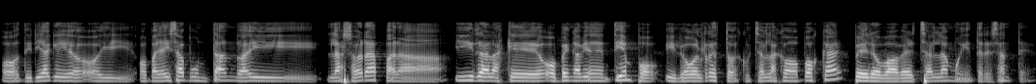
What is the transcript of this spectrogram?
os diría que hoy os vayáis apuntando ahí las horas para ir a las que os venga bien en tiempo y luego el resto escucharlas como podcast, pero va a haber charlas muy interesantes,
